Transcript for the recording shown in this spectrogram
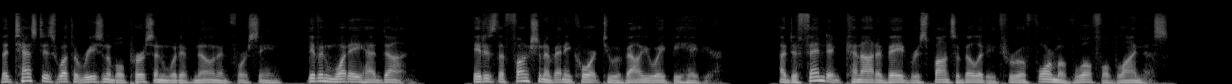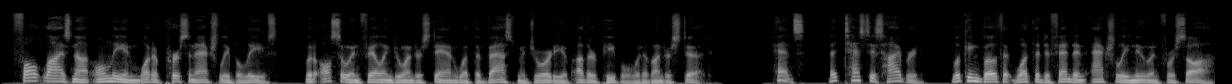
The test is what the reasonable person would have known and foreseen, given what A had done. It is the function of any court to evaluate behavior. A defendant cannot evade responsibility through a form of willful blindness. Fault lies not only in what a person actually believes, but also in failing to understand what the vast majority of other people would have understood. Hence, that test is hybrid, looking both at what the defendant actually knew and foresaw,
